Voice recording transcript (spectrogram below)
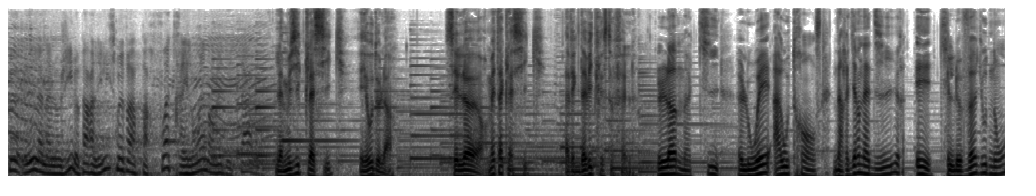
que l'analogie, le parallélisme va parfois très loin dans le détail. La musique classique est au-delà. C'est l'heure métaclassique avec David Christoffel. L'homme qui, loué à outrance, n'a rien à dire est, qu'il le veuille ou non,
